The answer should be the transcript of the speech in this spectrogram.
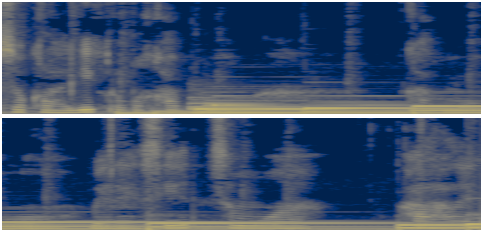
masuk lagi ke rumah kamu. Kamu beresin semua hal-hal yang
